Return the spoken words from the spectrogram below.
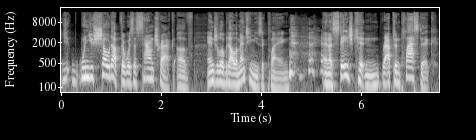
you, when you showed up, there was a soundtrack of Angelo Badalamenti music playing and a stage kitten wrapped in plastic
